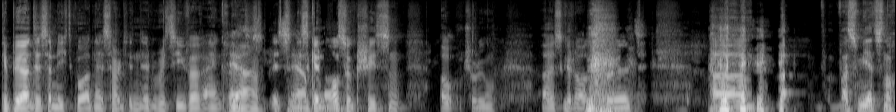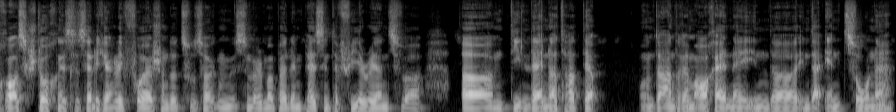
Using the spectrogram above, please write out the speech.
Geburnt ist er nicht geworden, er ist halt in den Receiver reingreift. Ja, ist, ja. ist genauso geschissen. Oh, Entschuldigung. Uh, ist genauso blöd. ähm, was mir jetzt noch rausgestochen ist, das hätte ich eigentlich vorher schon dazu sagen müssen, weil man bei den Pass Interference war. Ähm, Dean Leonard hatte unter anderem auch eine in der, in der Endzone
